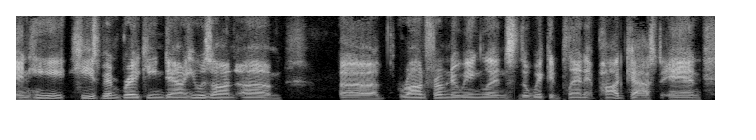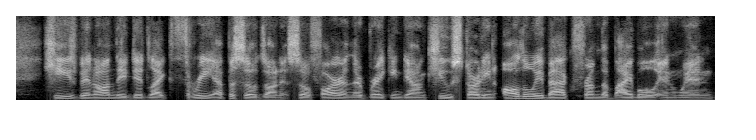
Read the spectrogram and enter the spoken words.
and he he's been breaking down he was on um uh ron from new england's the wicked planet podcast and he's been on they did like three episodes on it so far and they're breaking down q starting all the way back from the bible and when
